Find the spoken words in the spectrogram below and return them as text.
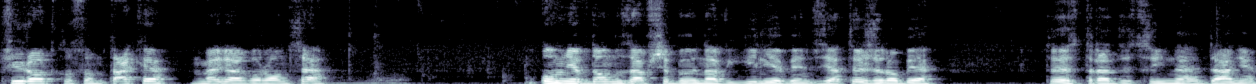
W środku są takie, mega gorące. U mnie w domu zawsze były na Wigilię, więc ja też robię. To jest tradycyjne danie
